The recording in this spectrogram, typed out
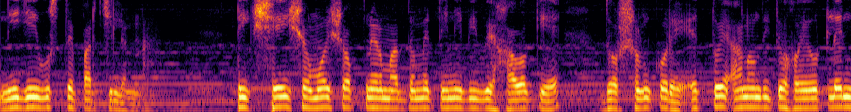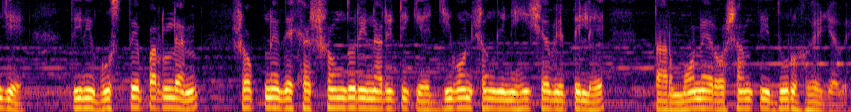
নিজেই বুঝতে পারছিলেন না। ঠিক সেই সময় স্বপ্নের মাধ্যমে তিনি বিবি হাওয়াকে দর্শন করে এতই আনন্দিত হয়ে উঠলেন যে তিনি বুঝতে পারলেন স্বপ্নে দেখা সুন্দরী নারীটিকে জীবনসঙ্গিনী হিসাবে পেলে তার মনের অশান্তি দূর হয়ে যাবে।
